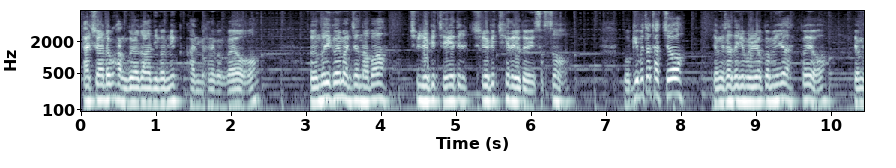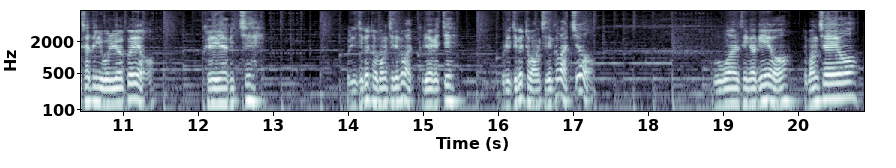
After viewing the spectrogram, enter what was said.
탈출한다고 간거라도 아닌 겁니까? 하는 건가요? 저도 이걸 만졌나봐. 출력이 최대 출력이 최대로 되어 있었어. 무기부터 찾죠. 병사들이 몰려올 거예요. 병사들이 몰려올 거예요. 그래야겠지. 우리 지금 도망치는 거 맞, 그래야겠지. 우리 지금 도망치는 거 맞죠? 무모한 생각이에요. 도망쳐요.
